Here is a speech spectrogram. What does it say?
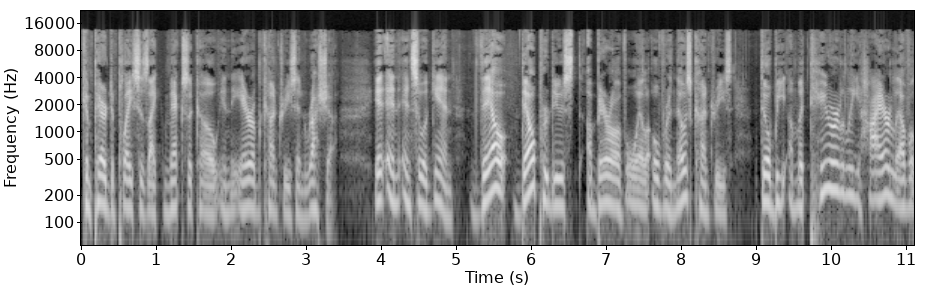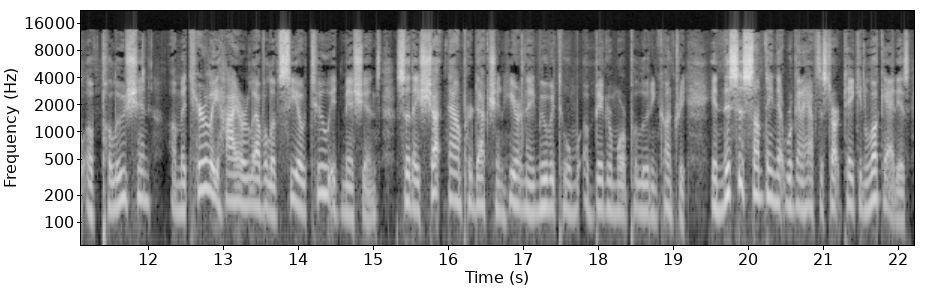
compared to places like Mexico, in the Arab countries, and Russia. It, and and so again, they'll they'll produce a barrel of oil over in those countries. There'll be a materially higher level of pollution, a materially higher level of CO2 emissions, so they shut down production here and they move it to a, bigger, more polluting country. And this is something that we're going to have to start taking a look at is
